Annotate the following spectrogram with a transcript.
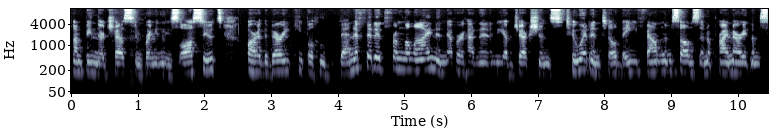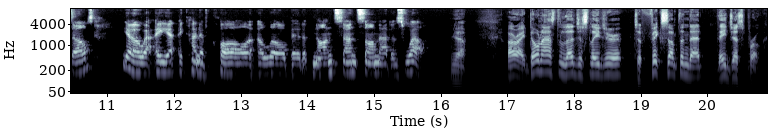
thumping their chests and bringing these lawsuits are the very people who benefited from the line and never had any objections to it until they found themselves in a primary themselves. You know, I, I kind of call a little bit of nonsense on that as well. Yeah. All right. Don't ask the legislature to fix something that they just broke.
